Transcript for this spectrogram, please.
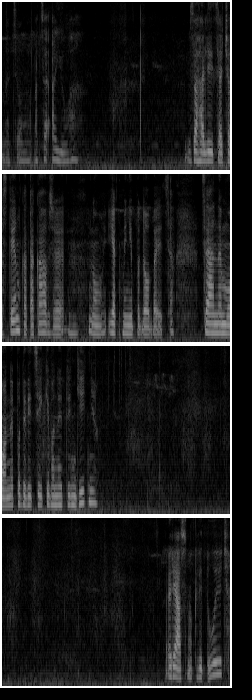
на цьому. А це аюга. Взагалі ця частинка така вже, ну, як мені подобається. Це анемони. Подивіться, які вони тендітні. Рясно квітують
